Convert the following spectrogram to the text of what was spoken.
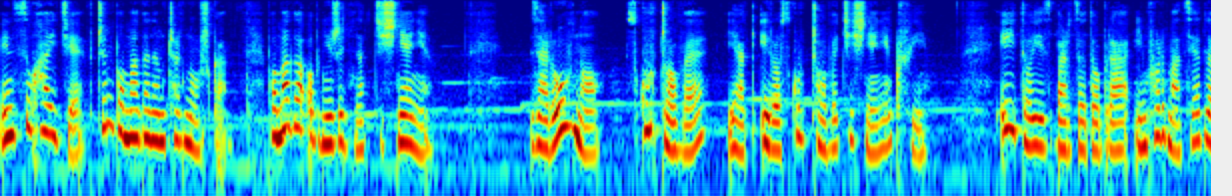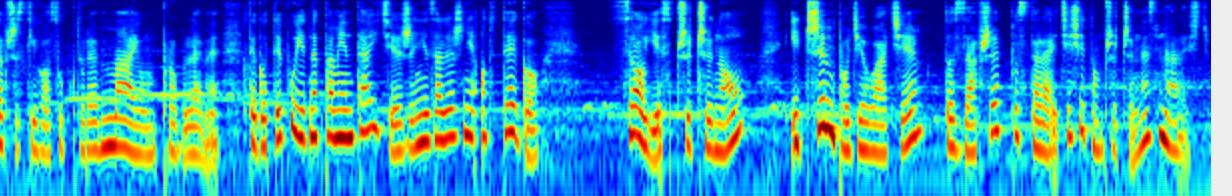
Więc słuchajcie, w czym pomaga nam czarnuszka? Pomaga obniżyć nadciśnienie. Zarówno skurczowe, jak i rozkurczowe ciśnienie krwi. I to jest bardzo dobra informacja dla wszystkich osób, które mają problemy tego typu. Jednak pamiętajcie, że niezależnie od tego, co jest przyczyną i czym podziałacie, to zawsze postarajcie się tą przyczynę znaleźć.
